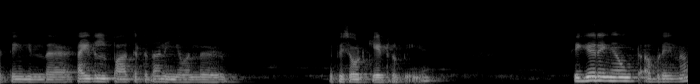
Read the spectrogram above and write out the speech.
ஐ திங்க் இந்த டைட்டில் பார்த்துட்டு தான் நீங்கள் வந்து எபிசோட் கேட்டிருப்பீங்க. ஃபிகரிங் அவுட் அப்படின்னா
